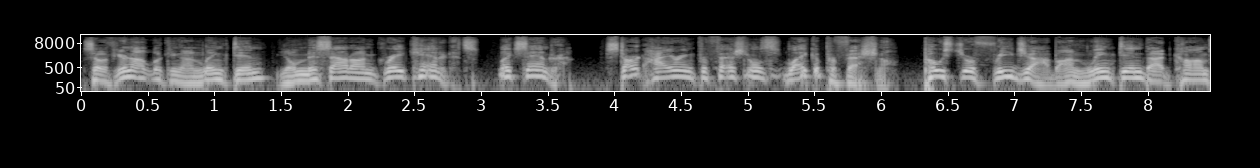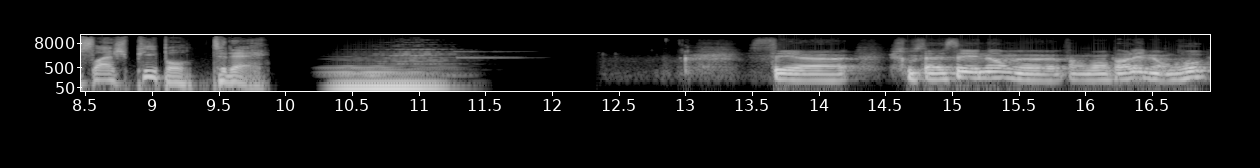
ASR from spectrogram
So if you're not looking on LinkedIn, you'll miss out on great candidates like Sandra. Start hiring professionals like a professional. Post your free job on linkedin.com/people today. C'est, euh, je trouve ça assez énorme. euh, Enfin, on va en parler, mais en gros,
